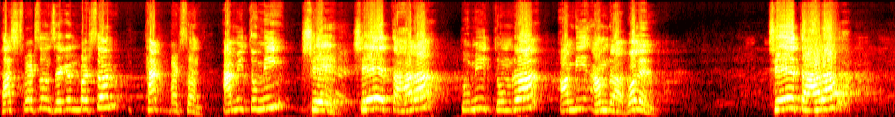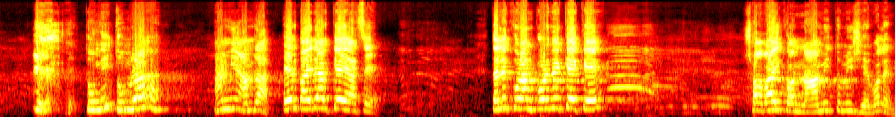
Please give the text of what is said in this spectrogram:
First person second person third person আমি, তুমি, সে। সে, তাহারা, তুমি, তোমরা, আমি, আমরা। বলেন। সে, তাহারা, তুমি, তোমরা, আমি, আমরা। এর বাইরে আর কে আছে? তাহলে কোরআন পড়বে কে কে? সবাই কর না, আমি, তুমি, সে। বলেন।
